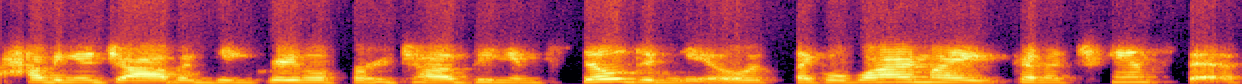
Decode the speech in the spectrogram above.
having a job and being grateful for a job being instilled in you. It's like, well, why am I going to chance this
